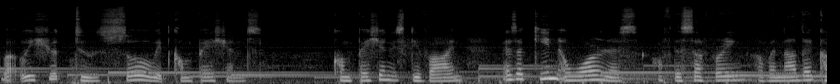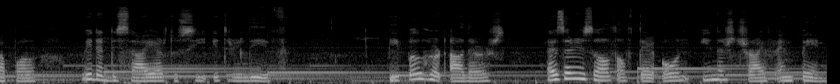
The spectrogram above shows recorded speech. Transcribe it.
but we should do so with compassion. Compassion is divine as a keen awareness of the suffering of another couple with a desire to see it relieved. People hurt others as a result of their own inner strife and pain.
